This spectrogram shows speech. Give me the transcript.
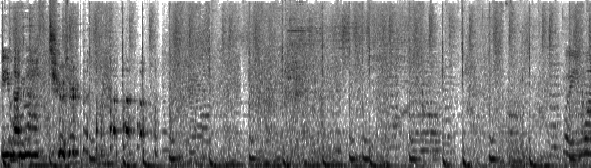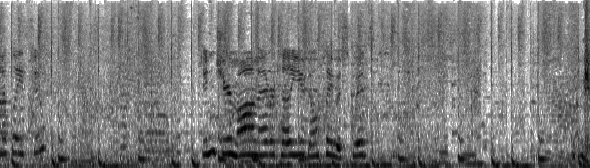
Be my math tutor. too? Didn't your mom ever tell you don't play with squids?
